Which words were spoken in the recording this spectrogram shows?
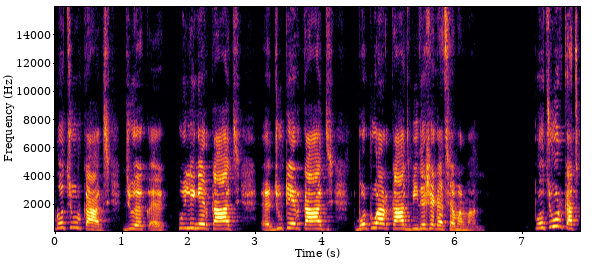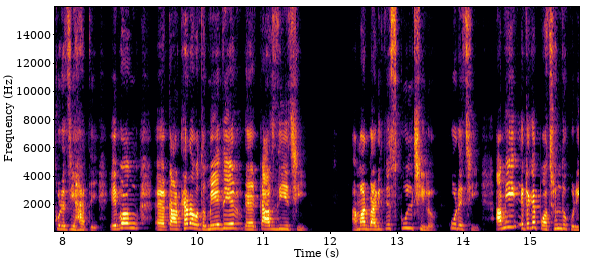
প্রচুর কাজ কুইলিংয়ের কাজ জুটের কাজ, বটুয়ার কাজ, বিদেশে গেছে আমার মাল। প্রচুর কাজ করেছি হাতে এবং কারখানা মতো মেয়েদের কাজ দিয়েছি। আমার বাড়িতে স্কুল ছিল। করেছি। আমি এটাকে পছন্দ করি,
